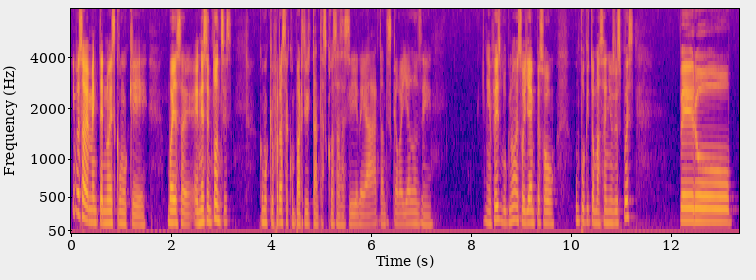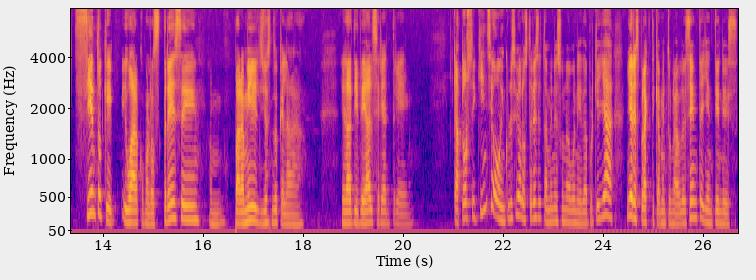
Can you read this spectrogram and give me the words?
Y pues obviamente no es como que vayas a, en ese entonces, como que fueras a compartir tantas cosas así de, ah, tantas caballadas de... En Facebook, ¿no? Eso ya empezó un poquito más años después. Pero siento que igual como los 13, um, para mí yo siento que la edad ideal sería entre 14 y 15 o inclusive a los 13 también es una buena idea porque ya, ya eres prácticamente un adolescente, ya entiendes,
